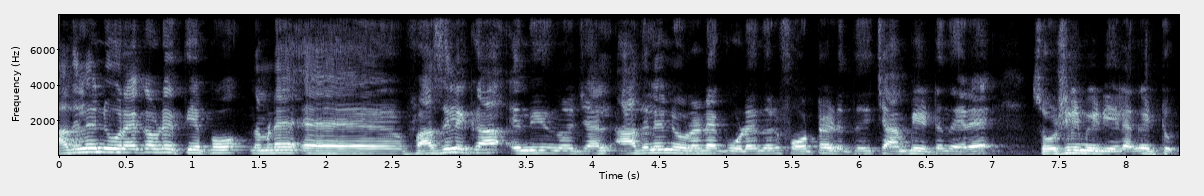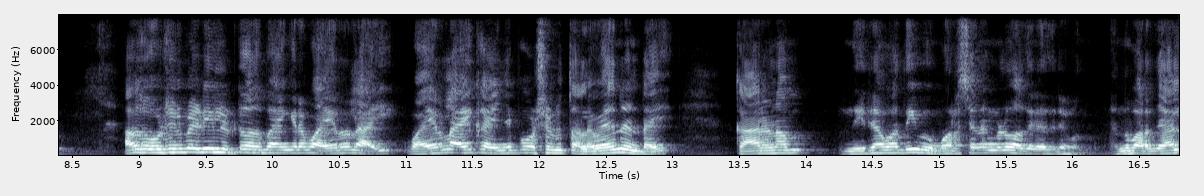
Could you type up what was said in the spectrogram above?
ആദില നൂറയൊക്കെ അവിടെ എത്തിയപ്പോൾ നമ്മുടെ ഫസിലിക്ക എന്ത് ചെയ്തെന്ന് വെച്ചാൽ ആദില നൂറയുടെ കൂടെ നിന്ന് ഒരു ഫോട്ടോ എടുത്ത് ചാമ്പിയിട്ട് നേരെ സോഷ്യൽ മീഡിയയിൽ അങ്ങ് ഇട്ടു. അത് സോഷ്യൽ മീഡിയയിൽ ഇട്ടു അത് ഭയങ്കര വൈറലായി വൈറലായി കഴിഞ്ഞപ്പോൾ പക്ഷേ ഒരു തലവേദന ഉണ്ടായി. കാരണം നിരവധി വിമർശനങ്ങളും അതിനെതിരെ വന്നു. എന്ന് പറഞ്ഞാൽ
